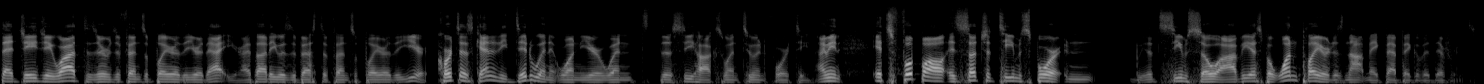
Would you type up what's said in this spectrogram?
that J.J. Watt deserved Defensive Player of the Year that year. I thought he was the best Defensive Player of the Year. Cortez Kennedy did win it one year when the Seahawks went two and fourteen. I mean, it's football. It's such a team sport, and it seems so obvious. But one player does not make that big of a difference,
